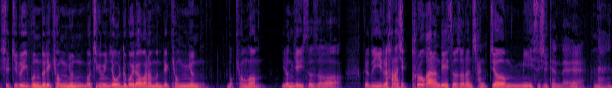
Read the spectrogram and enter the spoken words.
실제로 이분들이 경륜 뭐 지금 이제 올드보이라고 하는 분들 경륜 뭐 경험 이런 게 있어서 그래도 일을 하나씩 풀어가는 데 있어서는 장점이 있으실 텐데 네.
